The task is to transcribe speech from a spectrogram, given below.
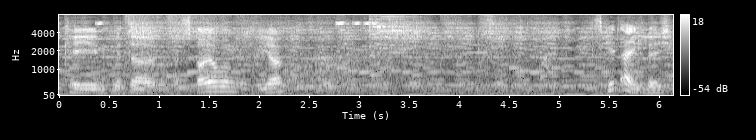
okay, mit der Steuerung hier. Es geht eigentlich.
